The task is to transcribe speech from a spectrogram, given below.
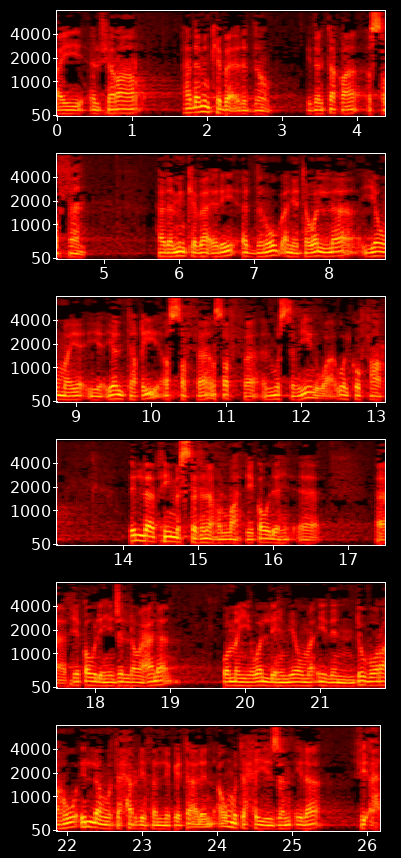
أي الفرار هذا من كبائر الذنوب. إذا التقى الصفان. هذا من كبائر الذنوب أن يتولى يوم يلتقي الصفان صف المسلمين والكفار. إلا فيما استثناه الله في قوله في قوله جل وعلا ومن يولهم يومئذ دبره إلا متحرفا لقتال أو متحيزا إلى فئة.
